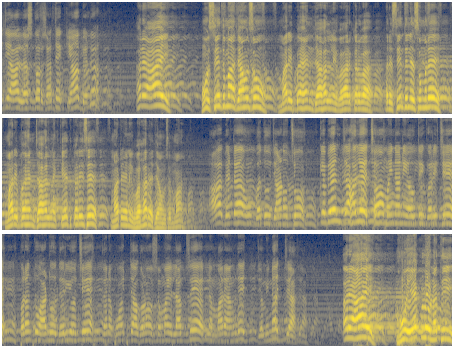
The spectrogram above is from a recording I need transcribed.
આજે આ લશ્કર સાથે ક્યાં બેટા અરે આય હું સિંધમાં જાઉં છું. મારી બહેન જાહલની વાર કરવા. અરે સિંધને સુમરે. મારી બહેન જાહલને કેદ કરી છે. માટે એની વહારે જાઉં છું માં. હા બેટા હું બધું જાણું છું કે બેન જાહલે છ મહિનાની અવધિ કરી છે પરંતુ આડો દરિયો છે. તને પહોંચતા ઘણો સમય લાગશે એટલે મારે આંગળે જમીન જ જા. અરે આય હું એકલો નથી.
